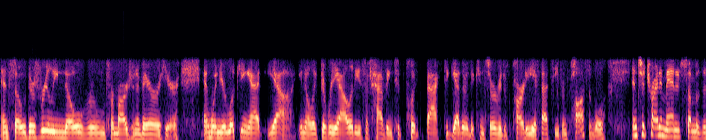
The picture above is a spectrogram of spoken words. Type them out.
And so there's really no room for margin of error here. And when you're looking at yeah, you know like the realities of having to put back together the Conservative Party if that's even possible, and to try to manage some of the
